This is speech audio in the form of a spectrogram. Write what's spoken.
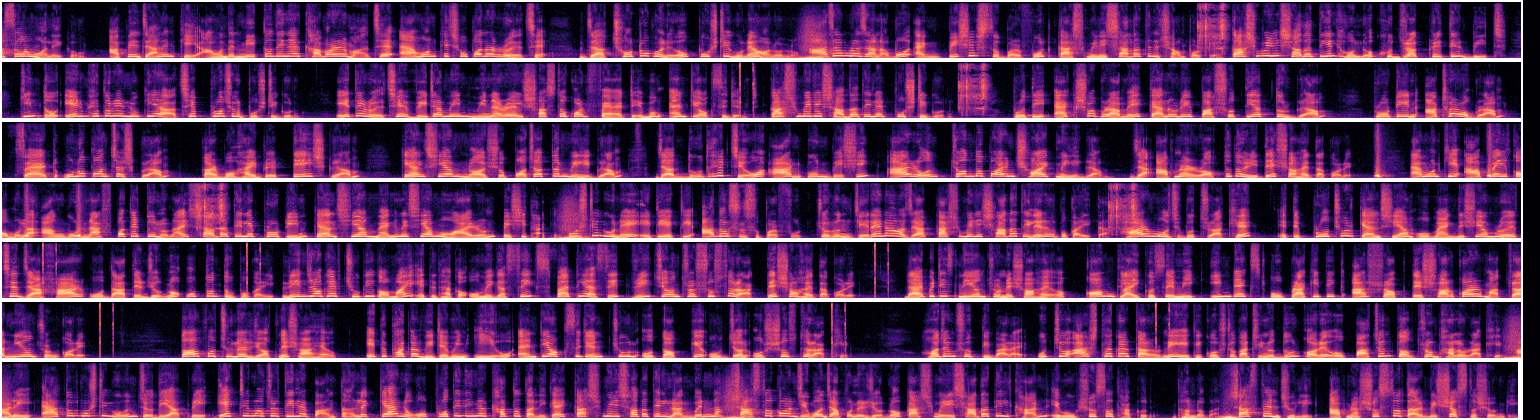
আসসালামু আলাইকুম। আপনি জানেন কি, আমাদের নিত্যদিনের খাবারের মাঝে এমন কিছু উপাদান রয়েছে যা ছোট হলেও পুষ্টিগুণে অনন্য। আজ আমরা জানাব এক বিশেষ সুপারফুড কাশ্মীরি সাদা তিল সম্পর্কে। কাশ্মীরি সাদা তিল হলো ক্ষুদ্রাকৃতির বীজ, কিন্তু এর ভেতরে লুকিয়ে আছে প্রচুর পুষ্টিগুণ। এতে রয়েছে ভিটামিন, মিনারেল, স্বাস্থ্যকর ফ্যাট এবং অ্যান্টিঅক্সিডেন্ট। কাশ্মীরি সাদা তিলের পুষ্টিগুণ, প্রতি একশো গ্রামে ক্যালোরি পাঁচশো তিয়াত্তর গ্রাম প্রোটিন আঠারো গ্রাম, ফ্যাট উনপঞ্চাশ গ্রাম, কার্বোহাইড্রেট তেইশ গ্রাম, ক্যালসিয়াম নয়শো পঁচাত্তর মিলিগ্রাম, যা দুধের চেয়েও আট গুণ বেশি, আয়রন চোদ্দ পয়েন্ট ছয় মিলিগ্রাম, যা আপনার রক্ত তৈরিতে সহায়তা করে। এমনকি আপেল, কমলা, আঙ্গুর, নাশপাতের তুলনায় সাদা তেলে প্রোটিন, ক্যালসিয়াম, ম্যাগনেসিয়াম ও আয়রন বেশি থাকে। পুষ্টিগুণে এটি একটি আদর্শ সুপারফুড। চলুন জেনে নেওয়া যাক কাশ্মীরি সাদা তিলের উপকারিতা। হাড় মজবুত রাখে এতে প্রচুর ক্যালসিয়াম ও ম্যাগনেসিয়াম রয়েছে, যা হাড় ও দাঁতের জন্য অত্যন্ত উপকারী। হৃদরোগের ঝুঁকি কমায়, এতে থাকা ওমেগা সিক্স ফ্যাটি অ্যাসিড হৃদযন্ত্র সুস্থ রাখতে সহায়তা করে। ডায়াবেটিস নিয়ন্ত্রণে সহায়ক, কম গ্লাইকোসেমিক ইন্ডেক্স ও প্রাকৃতিক আশ রক্তে শর্করার মাত্রা নিয়ন্ত্রণ করে। ত্বক ও চুলের যত্নে সহায়ক। এতে থাকা ভিটামিন ই ও অ্যান্টিঅক্সিডেন্ট চুল ও ত্বককে উজ্জ্বল ও সুস্থ রাখে। হজম শক্তি বাড়ায়। উচ্চ আশ থাকার কারণে এটি কোষ্ঠকাঠিন্য দূর করে ও পাচনতন্ত্র ভালো রাখে। আর এই এত পুষ্টিগুণ যদি আপনি একটি মাত্র তিলে পান, তাহলে কেন প্রতিদিনের খাদ্য তালিকায় কাশ্মীরি সাদা তিল রাখবেন না? স্বাস্থ্যকর জীবনযাপনের জন্য কাশ্মীরি সাদা তিল খান এবং সুস্থ থাকুন। ধন্যবাদ। স্বাস্থ্যের ঝুলি, আপনার সুস্থতার বিশ্বস্ত সঙ্গী।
